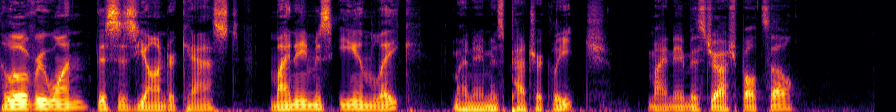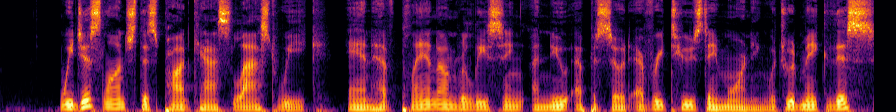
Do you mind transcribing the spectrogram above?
Hello, everyone. This is Yondercast. My name is Ian Lake. My name is Patrick Leach. My name is Josh Baltzell. We just launched this podcast last week and have planned on releasing a new episode every Tuesday morning, which would make this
